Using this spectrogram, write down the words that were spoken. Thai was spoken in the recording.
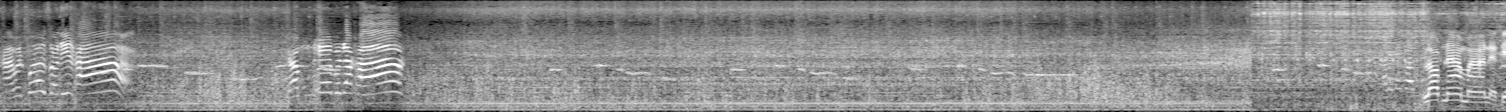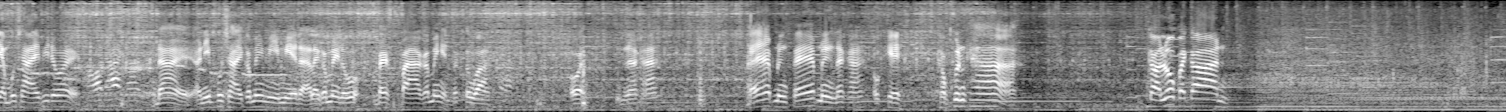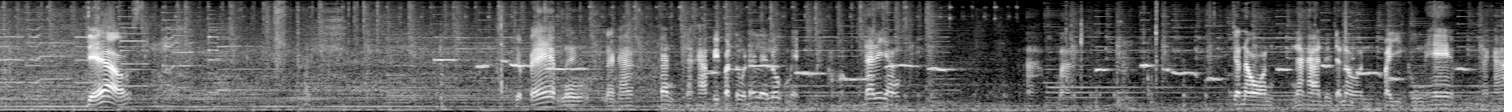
นะคะเพื่อนๆสวัสดีค่ะกลับกรุงเทพแล้วนะคะรอบหน้ามาเนี่ยเตรียมผู้ชายให้พี่ด้วย อ๋อได้ได้ได้ อันนี้ผู้ชายก็ไม่มีเมียแต่อะไรก็ไม่รู้แบกปลาก็ไม่เห็นสักตัว โอ้ยนะคะ แป๊บหนึ่งแป๊บหนึ่งนะคะ โอเค ขอบคุณค่ะก่อนลูกไปก่อนเดี๋ยวเดี๋ยวแป๊บหนึ่งนะคะกันนะคะปิดประตูได้เลยลูกเม็ดได้หรือยังอะมา จะนอนนะคะ เดี๋ยวจะนอนไปกรุงเทพนะคะ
